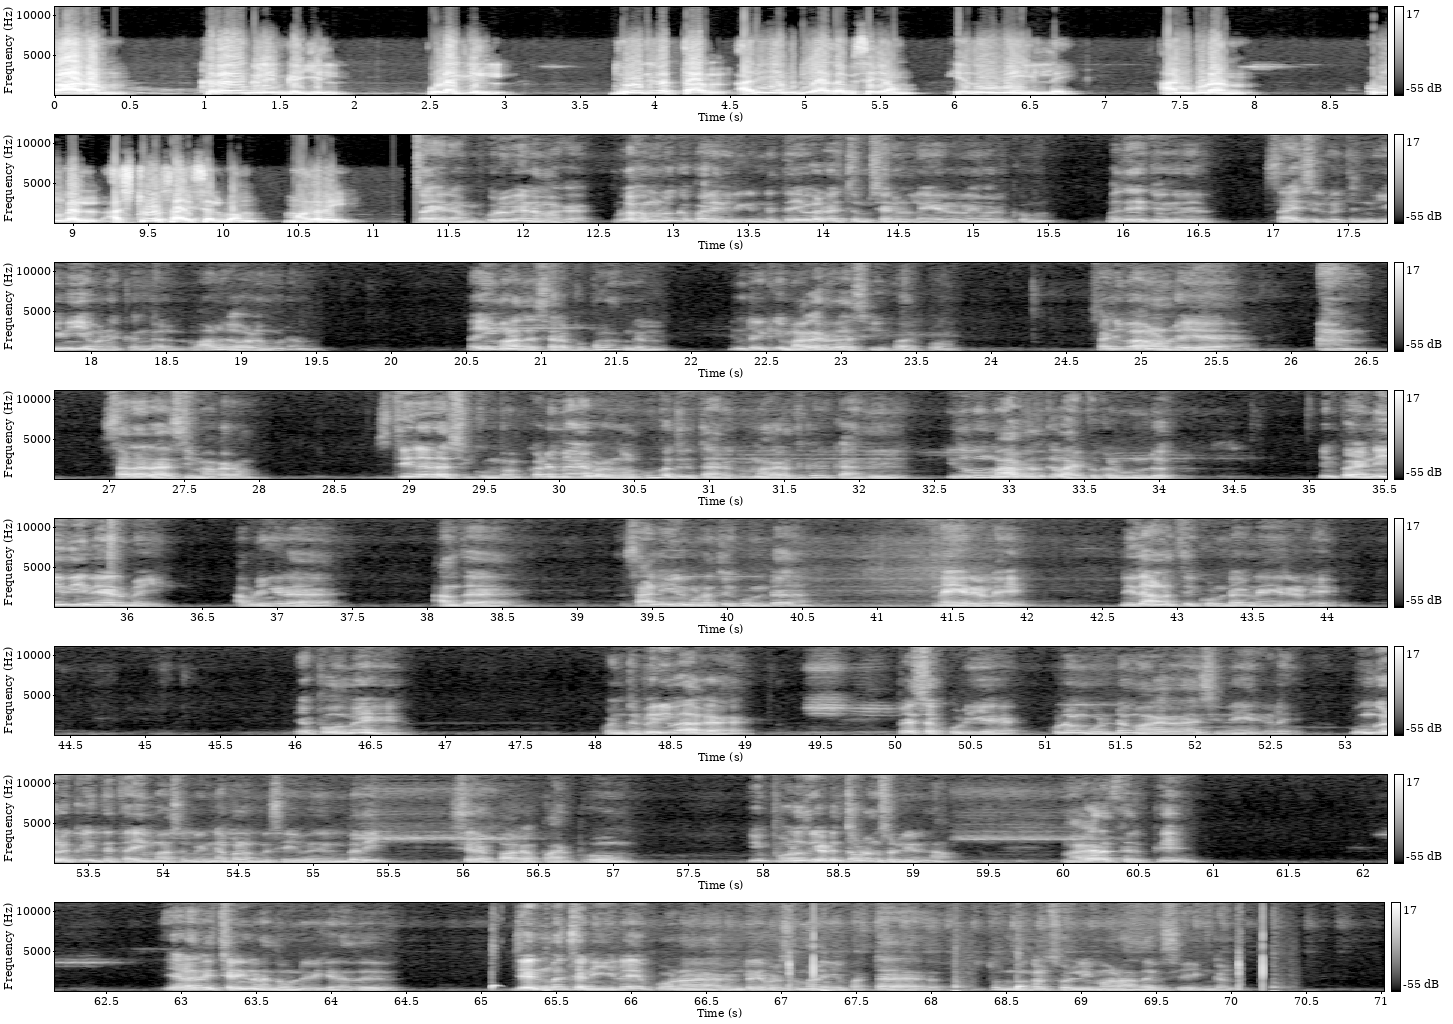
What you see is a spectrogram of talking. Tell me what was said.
காலம் கிரகங்களின் கையில் உலகில் ஜோதிடத்தால் அறிய முடியாத விஷயம் எதுவுமே இல்லை. அன்புடன் உங்கள் அஸ்ட்ரோ சாய் செல்வம் மதுரை. சாயிராம் குருவே நமக. உலகம் முழுக்க பரவியிருக்கின்ற தெய்வ லட்சம் சேனல் நேயர்கள் அனைவருக்கும் மதுரை ஜோதிடர் சாய் செல்வத்தின் இனிய வணக்கங்கள். வாழ்க வளமுடன். தை மாத சிறப்பு பலன்கள். இன்றைக்கு மகர ராசியை பார்ப்போம். சனி பகவானுடைய சர ராசி மகரம். ஸ்திர ராசி கும்பம். கடுமையான பலன்கள் கும்பத்துக்கு தான் இருக்கும் மகரத்துக்கு இருக்காது. இதுவும் மாறுறதுக்கு வாய்ப்புகள் உண்டு. இப்போ நீதி நேர்மை அப்படிங்கிற அந்த சனியின் குணத்தை கொண்ட நேயர்களே நிதானத்தை கொண்ட நேயர்களே எப்போவுமே கொஞ்சம் விரிவாக பேசக்கூடிய குணம் கொண்ட மகர ராசி நேயர்களே உங்களுக்கு இந்த தை மாதம் என்ன பலன்கள் செய்வது என்பதை சிறப்பாக பார்ப்போம். இப்பொழுது எடுத்தவுடன் சொல்லிடலாம் மகரத்திற்கு ஏழரை சனி நடந்து கொண்டிருக்கிறது. ஜென்ம சனியிலே போன ரெண்டரை வருஷமாக நீங்கள் பட்ட துன்பங்கள் சொல்லி மாறாத விஷயங்கள்.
